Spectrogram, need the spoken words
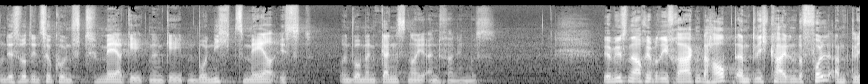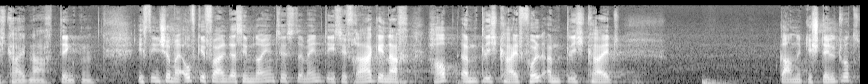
Und es wird in Zukunft mehr Gegenden geben, wo nichts mehr ist und wo man ganz neu anfangen muss. Wir müssen auch über die Fragen der Hauptamtlichkeit und der Vollamtlichkeit nachdenken. Ist Ihnen schon mal aufgefallen, dass im Neuen Testament diese Frage nach Hauptamtlichkeit, Vollamtlichkeit gar nicht gestellt wird.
